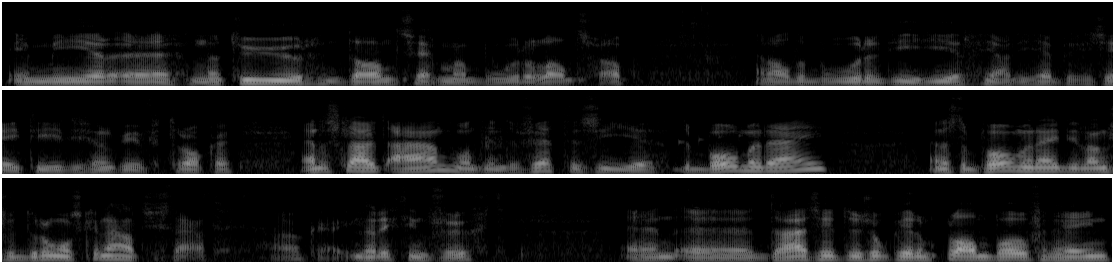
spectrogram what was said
in meer eh, natuur dan zeg maar boerenlandschap. En al de boeren die hier ja, die hebben gezeten hier, die zijn ook weer vertrokken. En dat sluit aan, want in de verte zie je de bomenrij. En dat is de bomenrij die langs het Drongels kanaaltje staat Oké. naar richting Vught. En eh, daar zit dus ook weer een plant bovenheen.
